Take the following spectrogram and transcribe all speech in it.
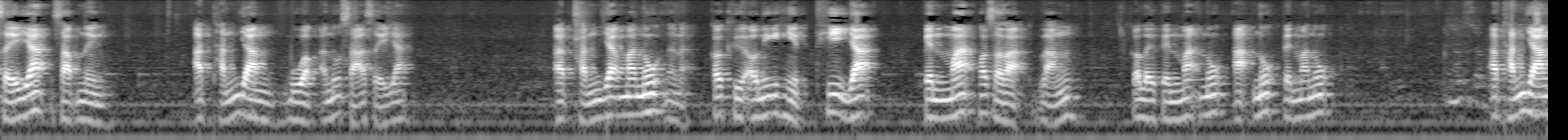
เสยะสับหนึ่งอัฏฐัญยังบวกอนุสาเสยะ อัฏฐัญญมนุนั่นนะก็คือเอานิหิตที่ยะเป็นมะเพราะสระหลัง ก็เลยเป็นมนุอนุเป็นมนุอัฏฐัญยัง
